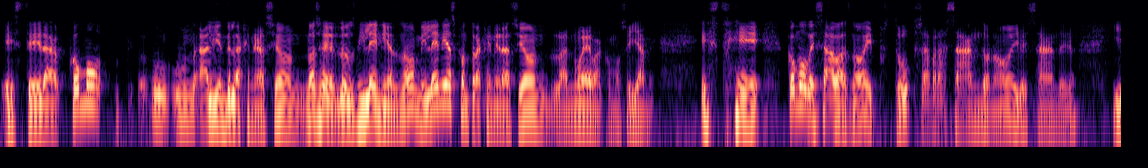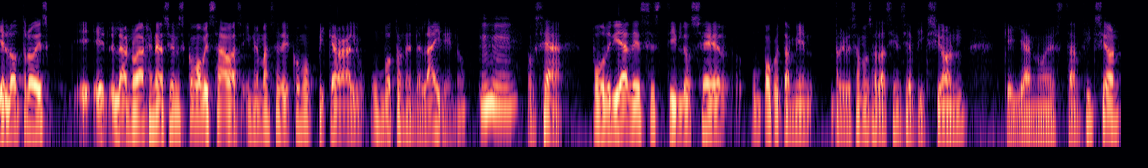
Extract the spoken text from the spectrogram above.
este, era como un, un- alguien de la generación, no sé, los millennials, ¿no? Millennials contra generación, la nueva, como se llame. Este, ¿cómo besabas, no? Y pues tú, pues abrazando, ¿no? Y besando, ¿no? Y el otro es, eh, eh, la nueva generación es cómo besabas y nada más se ve cómo picar un botón en el aire, ¿no? O sea, podría de ese estilo ser, un poco también, regresamos a la ciencia ficción, que ya no es tan ficción,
